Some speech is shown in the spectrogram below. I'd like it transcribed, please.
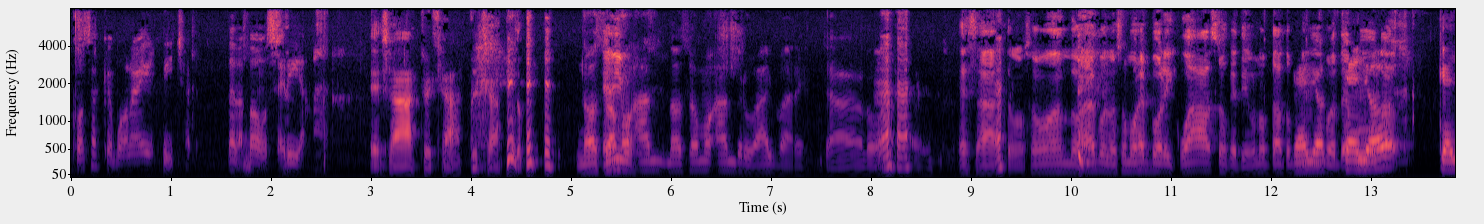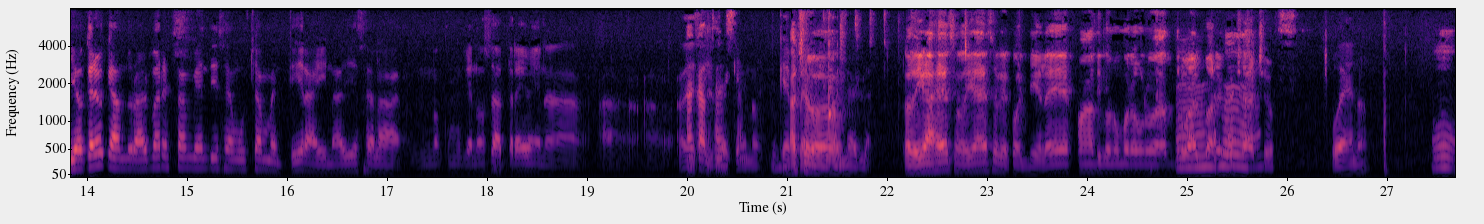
cosas que pone ahí Richard, de las baboserías. Exacto, exacto, exacto. No somos, An- no somos Andrew Álvarez. Ya lo van a saber. Exacto, no somos dando árbol, no somos el boricuazo que tiene unos datos que yo, de que, yo, que yo creo que Andrew Álvarez también dice muchas mentiras y nadie se la, no, como que no se atreven a, a, a- catarse. que no. Que Hacho, lo- digas eso, no digas eso, que Corniel es fanático número uno de Andrew Álvarez, muchachos. Bueno, Mm.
